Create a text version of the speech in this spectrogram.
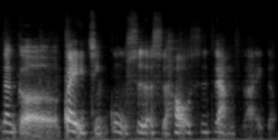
那个背景故事的时候是这样子来的。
